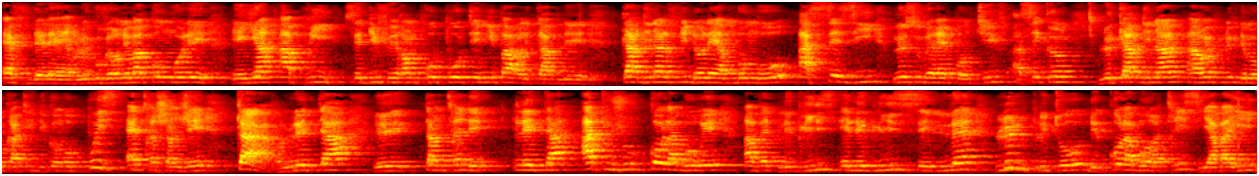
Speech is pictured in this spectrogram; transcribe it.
fdlr le gouvernement congolais ayant appris ces différents propos tenus par le cardinal Fridolin Ambongo a saisi le souverain pontife à ce que le cardinal en République démocratique du Congo puisse être changé car l'État est en train de l'État a toujours collaboré avec l'Église et l'Église c'est l'une plutôt des collaboratrices Yabayi,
